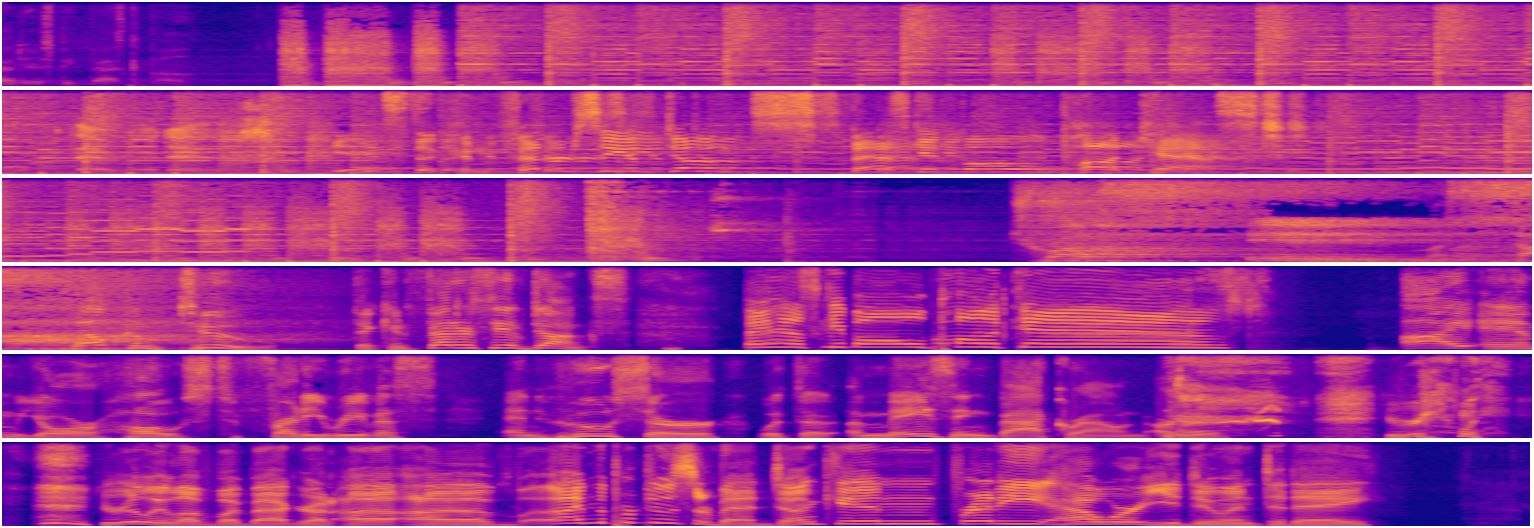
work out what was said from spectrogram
around here speak basketball. There it is. It's the Confederacy of Dunks Basketball Podcast. Trust in Masai. Welcome to the Confederacy of Dunks. Basketball Podcast. I am your host, Freddie Rivas. And who, sir, with the amazing background are you? You really, you really love my background. Uh, uh, I'm the producer, Matt Duncan. Freddie, how are you doing today?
